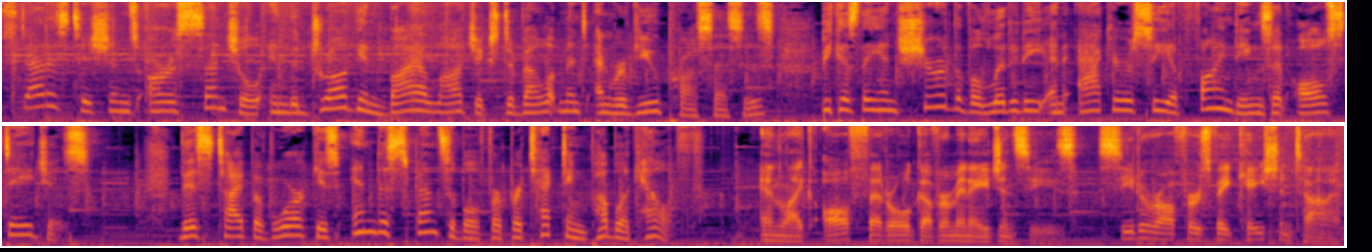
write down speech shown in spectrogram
Statisticians are essential in the drug and biologics development and review processes because they ensure the validity and accuracy of findings at all stages. This type of work is indispensable for protecting public health. And like all federal government agencies, CDER offers vacation time,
